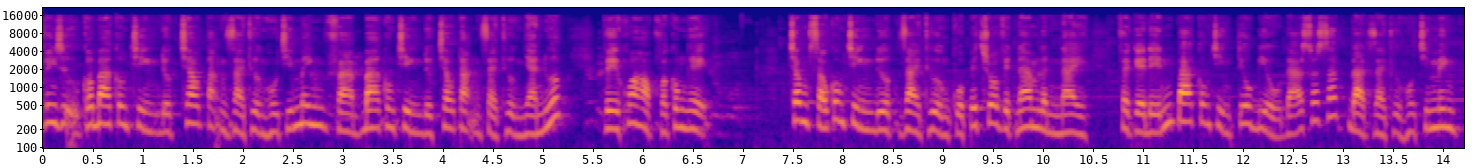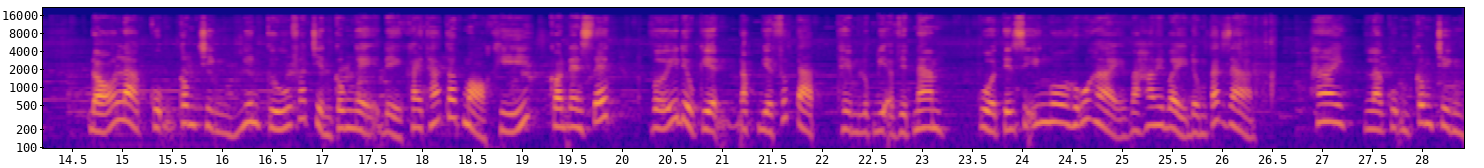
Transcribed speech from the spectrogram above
vinh dự có 3 công trình được trao tặng giải thưởng Hồ Chí Minh và 3 công trình được trao tặng giải thưởng nhà nước về khoa học và công nghệ. Trong 6 công trình được giải thưởng của Petro Việt Nam lần này, phải kể đến 3 công trình tiêu biểu đã xuất sắc đạt giải thưởng Hồ Chí Minh – đó là cụm công trình nghiên cứu phát triển công nghệ để khai thác các mỏ khí, condensate với điều kiện đặc biệt phức tạp thềm lục địa Việt Nam của tiến sĩ Ngô Hữu Hải và 27 đồng tác giả. Hai là cụm công trình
